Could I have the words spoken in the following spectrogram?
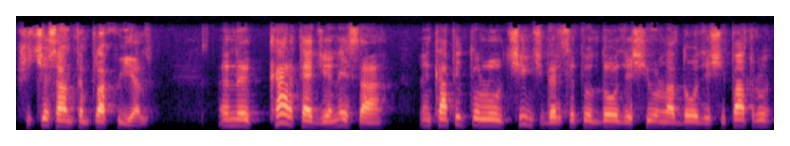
și ce s-a întâmplat cu el. În Cartea Genesa, în capitolul 5, versetul 21 la 24,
